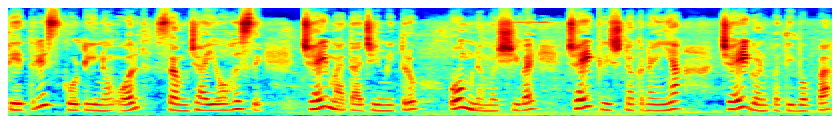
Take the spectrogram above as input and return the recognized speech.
તેત્રીસ કોટીનો અર્થ સમજાયો હશે. જય માતાજી મિત્રો, ઓમ નમઃ શિવાય, જય કૃષ્ણ કનૈયા, જય ગણપતિ બપ્પા.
